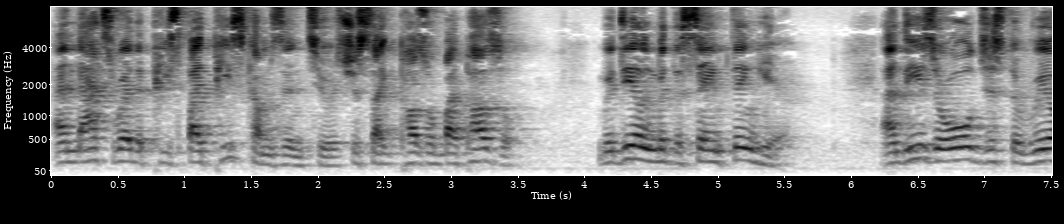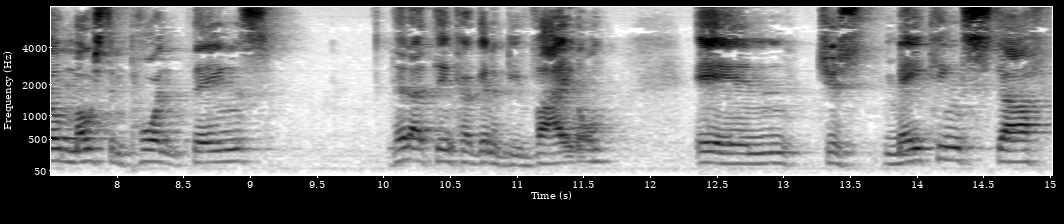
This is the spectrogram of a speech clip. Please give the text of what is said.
And that's where the piece by piece comes into. It's just like puzzle by puzzle. We're dealing with the same thing here. And these are all just the real most important things that I think are going to be vital in just making stuff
